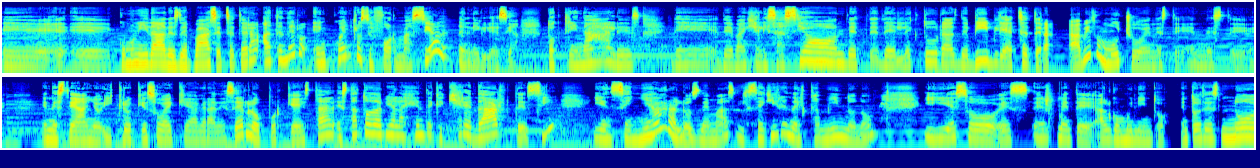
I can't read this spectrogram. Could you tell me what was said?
eh, eh, comunidades de base, etcétera, a tener encuentros de formación en la iglesia, doctrinales, de, evangelización, de, de, lecturas de Biblia, etcétera. Ha habido mucho en este, en este en este año y creo que eso hay que agradecerlo porque está, está todavía la gente que quiere darte, ¿sí? Y enseñar a los demás y seguir en el camino, ¿no? Y eso es, realmente algo muy lindo. Entonces, no,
